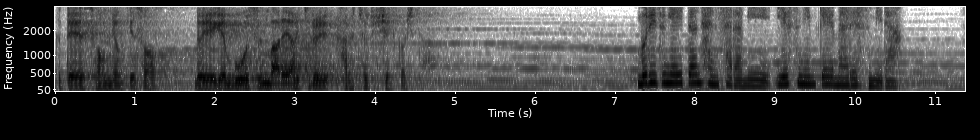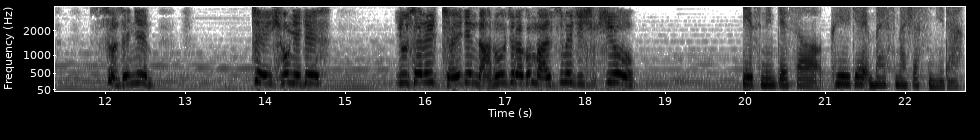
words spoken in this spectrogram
그때 성령께서 너희에게 무엇을 말해야 할지를 가르쳐 주실 것이다. 무리 중에 있던 한 사람이 예수님께 말했습니다. 선생님, 제 형에게 유산을 저에게 나누어주라고 말씀해 주십시오. 예수님께서 그에게 말씀하셨습니다.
